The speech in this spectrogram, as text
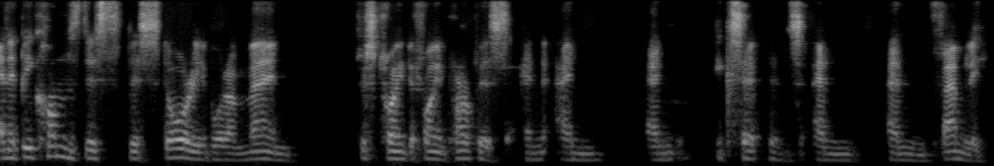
and it becomes this this story about a man just trying to find purpose and and and acceptance and and family.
